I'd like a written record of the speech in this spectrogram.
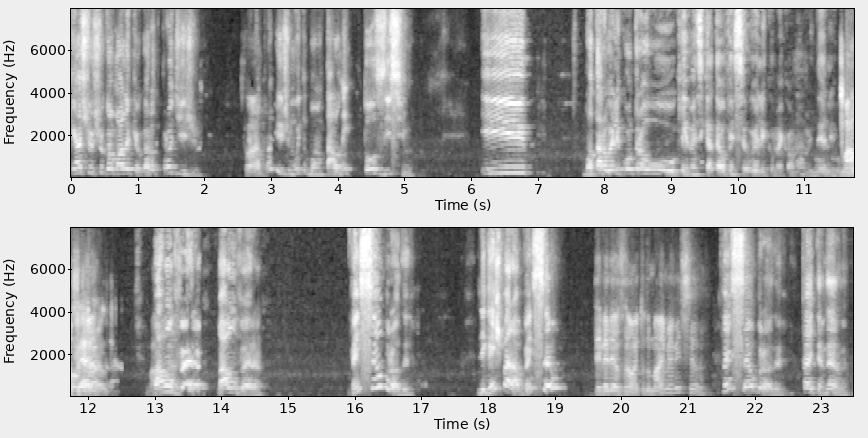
quem assistiu o Sugar Malley, que é o garoto prodígio. Claro. É um prodígio, muito bom, talentosíssimo. E botaram ele contra o. Quem vence, que até venceu ele, como é que é o nome dele? O Marlon Vera. Marlon Vera. Marlon Vera. Venceu, brother. Ninguém esperava, venceu. Teve lesão e tudo mais, mas venceu. Né? Venceu, brother. Tá entendendo?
